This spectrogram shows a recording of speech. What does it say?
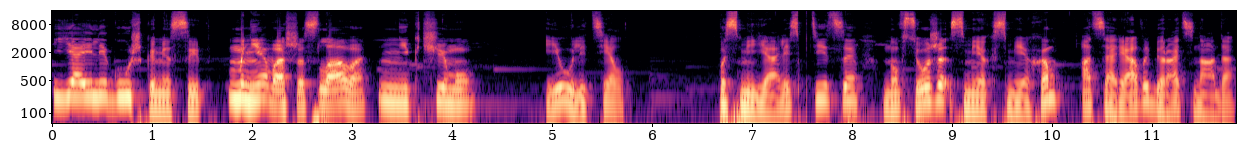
«Я и лягушками сыт, мне ваша слава ни к чему». И улетел. Посмеялись птицы, но все же смех смехом, а царя выбирать надо.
